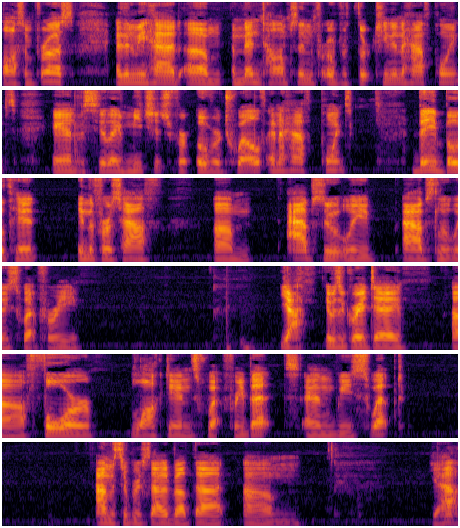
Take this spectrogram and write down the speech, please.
Awesome for us. And then we had um, Amen Thompson for over 13 and a half points and Vasilije Micic for over 12 and a half points. They both hit in the first half. Um, absolutely, absolutely sweat free. Yeah, it was a great day. Uh, four locked in sweat free bets, and we swept I'm super excited about that. Um, yeah.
